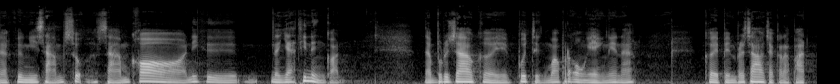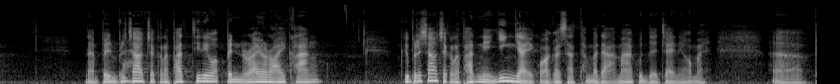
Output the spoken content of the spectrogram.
นะคือมี3สุสามข้อนี่คือนัยยะที่ 1 ก่อนนะพระพุทธเจ้าเคยพูดถึงว่าพระองค์เองเนี่ยนะเคยเป็นพระเจ้าจักรพรรดินะเป็นพระเจ้าจักรพรรดิที่เรียกว่าเป็นร้อยร้อยครั้ง คือพระเจ้าจักรพรรดิเนี่ยยิ่งใหญ่กว่ากษัตริย์ธรรมดามากคุณเตือนใจนะครับไหมก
